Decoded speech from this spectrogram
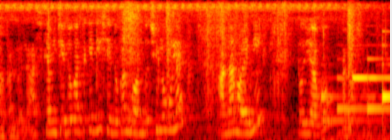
সকালবেলা। আজকে আমি যে দোকান থেকে নিই সেই দোকান বন্ধ ছিল বলে আনা হয়নি। তো যাব কালকে সকালে।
